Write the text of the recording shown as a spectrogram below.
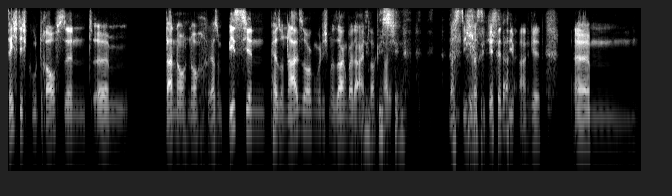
richtig gut drauf sind. Ähm, dann auch noch ja, so ein bisschen Personalsorgen, würde ich mal sagen, bei der Ein Eintracht. gerade bisschen. was die, was die. Defensive angeht. Ähm,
